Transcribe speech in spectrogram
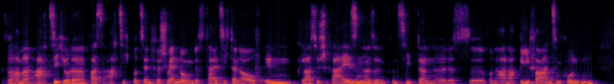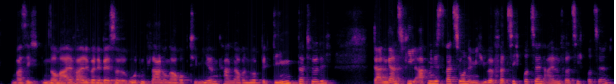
Also haben wir 80 oder fast 80 Prozent Verschwendung. Das teilt sich dann auf in klassisch Reisen, also im Prinzip dann äh, das äh, von A nach B fahren zum Kunden, was ich im Normalfall über eine bessere Routenplanung auch optimieren kann, aber nur bedingt natürlich. Dann ganz viel Administration, nämlich über 40 Prozent, 41 Prozent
